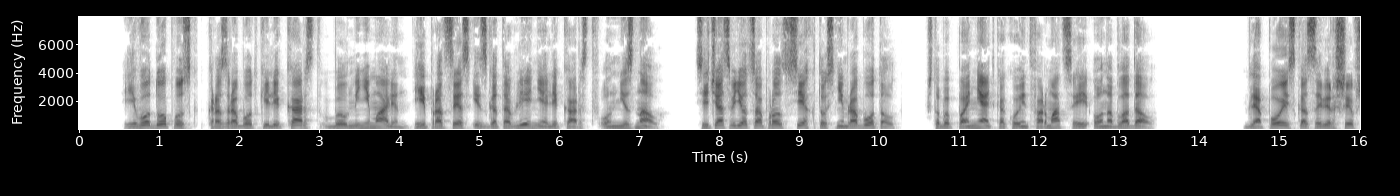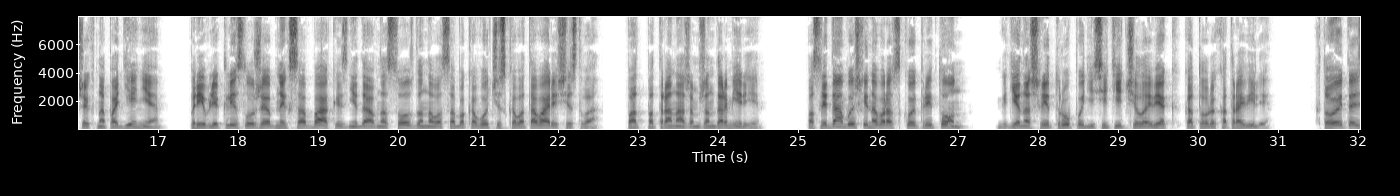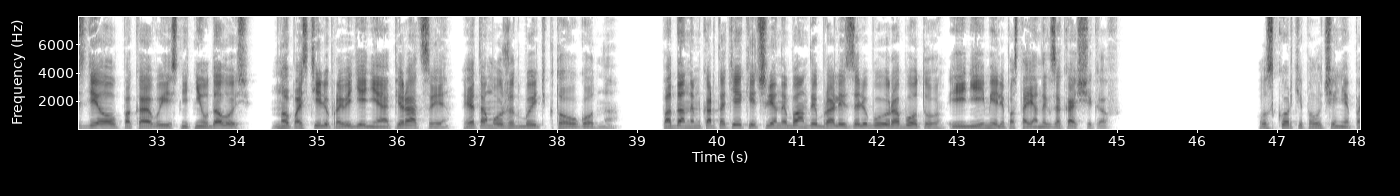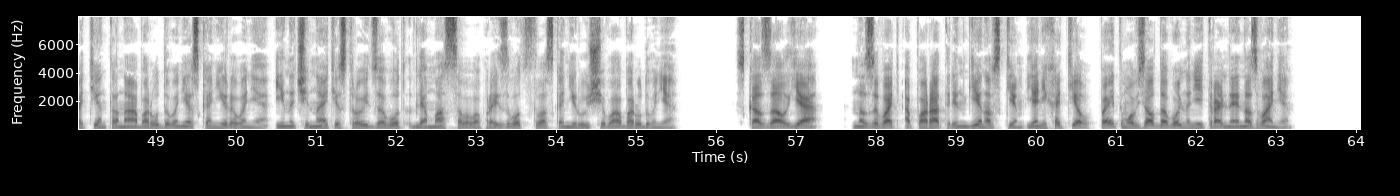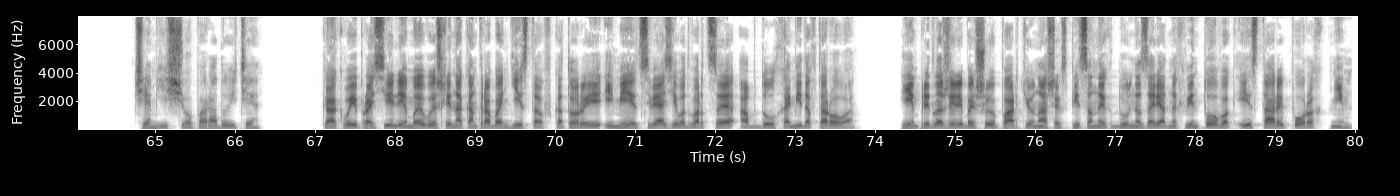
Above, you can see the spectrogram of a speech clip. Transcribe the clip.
Его допуск к разработке лекарств был минимален, и процесс изготовления лекарств он не знал. Сейчас ведется опрос всех, кто с ним работал, чтобы понять, какой информацией он обладал. Для поиска совершивших нападение привлекли служебных собак из недавно созданного собаководческого товарищества под патронажем жандармерии. По следам вышли на воровской притон, где нашли трупы десяти человек, которых отравили. Кто это сделал, пока выяснить не удалось, но по стилю проведения операции это может быть кто угодно. По данным картотеки, члены банды брались за любую работу и не имели постоянных заказчиков. Ускорьте получение патента на оборудование сканирования и начинайте строить завод для массового производства сканирующего оборудования. Сказал я. Называть аппарат рентгеновским я не хотел, поэтому взял довольно нейтральное название. Чем еще порадуете? Как вы и просили, мы вышли на контрабандистов, которые имеют связи во дворце Абдул-Хамида II. Им предложили большую партию наших списанных дульнозарядных винтовок и старый порох к ним.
